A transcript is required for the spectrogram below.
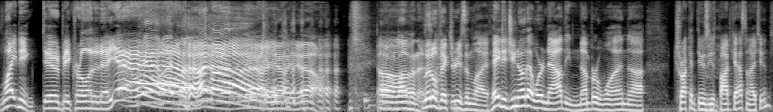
lightning, dude, be Carolla today, yeah, high five!" yeah, yeah, yeah. I'm loving it. Little victories in life. Hey, did you know that we're now the number one uh, truck enthusiast podcast on iTunes?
